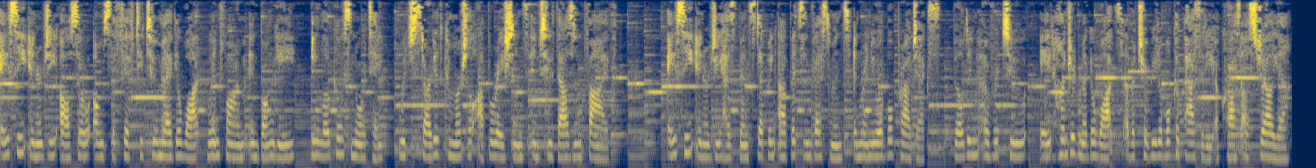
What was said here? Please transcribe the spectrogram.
AC Energy also owns the 52 megawatt wind farm in Bangui, Ilocos Norte, which started commercial operations in 2005. AC Energy has been stepping up its investments in renewable projects, building over two 800 megawatts of attributable capacity across Australia,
